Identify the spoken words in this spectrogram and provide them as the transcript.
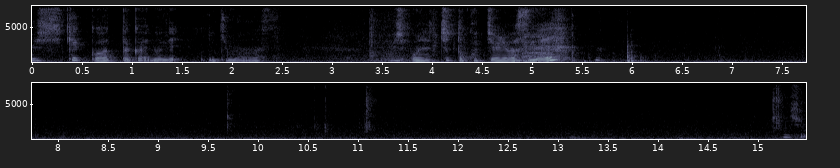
よし結構あったかいのでいきます。よしちょっとこっちやりますね。よいしょ。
